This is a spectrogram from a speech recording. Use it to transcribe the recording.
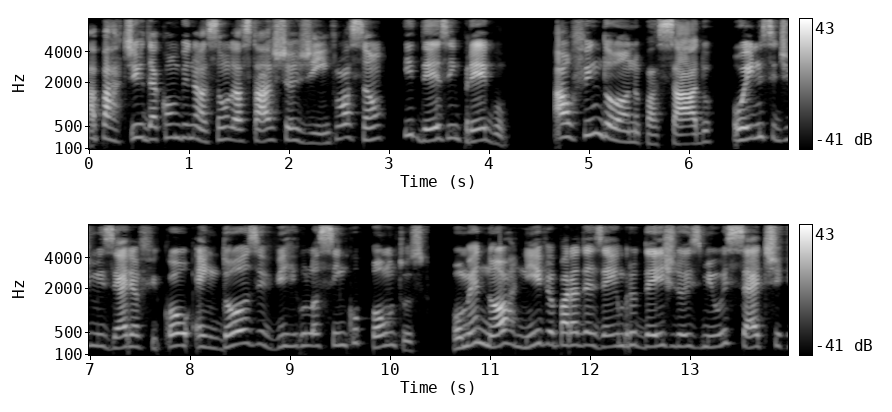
a partir da combinação das taxas de inflação e desemprego. Ao fim do ano passado, o índice de miséria ficou em 12,5 pontos, o menor nível para dezembro desde 2007,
